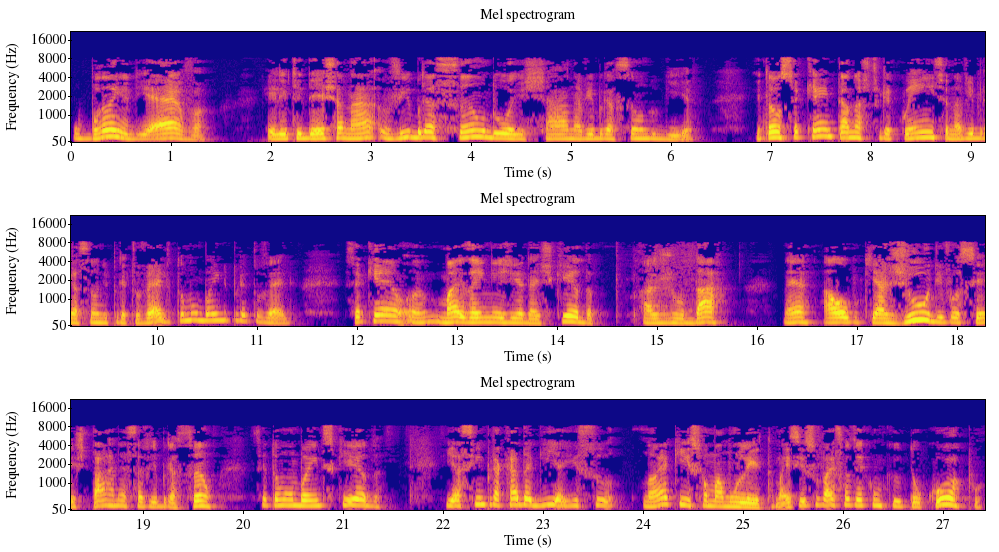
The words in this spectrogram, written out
O banho de erva, ele te deixa na vibração do orixá, na vibração do guia. Então, você quer entrar na frequência, na vibração de preto velho, toma um banho de preto velho. Você quer ah, mais a energia da esquerda, ajudar, né, algo que ajude você a estar nessa vibração, você toma um banho de esquerda. E assim para cada guia, isso não é que isso é uma muleta, mas isso vai fazer com que o teu corpo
